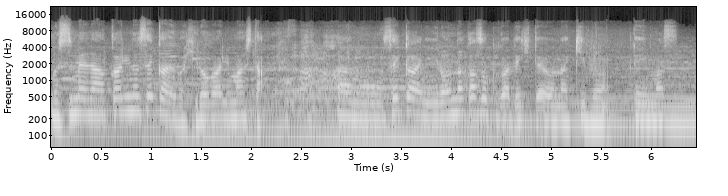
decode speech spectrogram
娘の明かりの世界が広がりました。あの世界にいろんな家族ができたような気分でいます。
